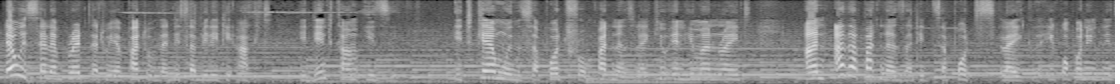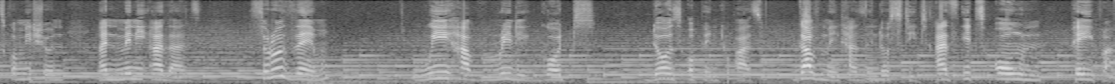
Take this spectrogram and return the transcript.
Today we celebrate that we are part of the Disability Act. It didn't come easy. It came with support from partners like UN Human Rights and other partners that it supports like the Equal Opportunities Commission and many others. Through them, we have really got doors open to us. Government has endorsed it as its own paper.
